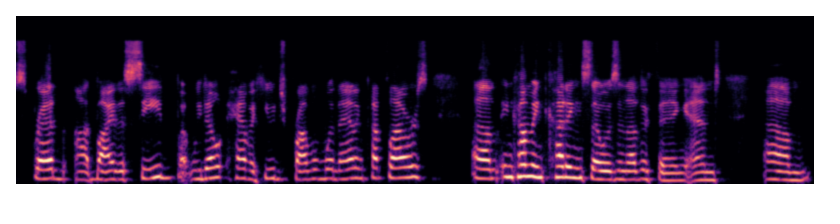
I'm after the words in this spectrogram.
spread uh, by the seed, but we don't have a huge problem with that in cut flowers. Um, incoming cuttings, though, is another thing. And um,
